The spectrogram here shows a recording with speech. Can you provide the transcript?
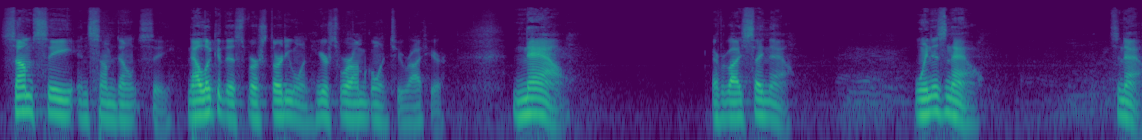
Some see and some don't see. Now look at this, verse 31. Here's where I'm going to, right here. Now. Everybody say now. When is now? It's now.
